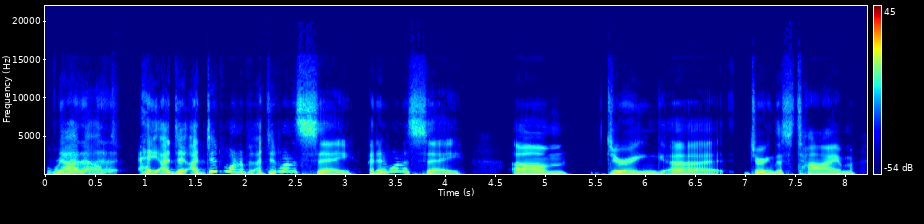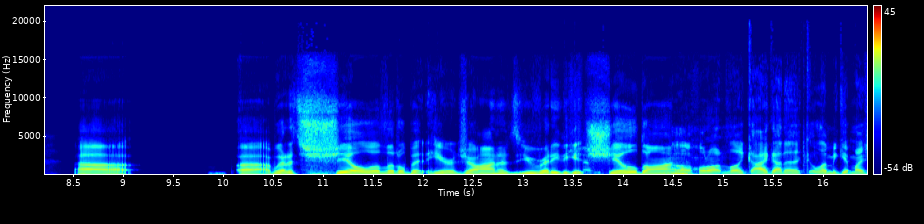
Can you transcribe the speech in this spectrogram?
Before we No, head no, out? no, hey, I did I did want to I did want to say I did want to say um during uh during this time uh uh I'm gonna chill a little bit here, John. Are you ready to get chilled on? Oh, hold on. Like I gotta let me get my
